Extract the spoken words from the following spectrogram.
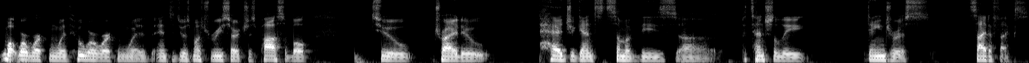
what we're working with, who we're working with, and to do as much research as possible to try to hedge against some of these uh, potentially dangerous side effects.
